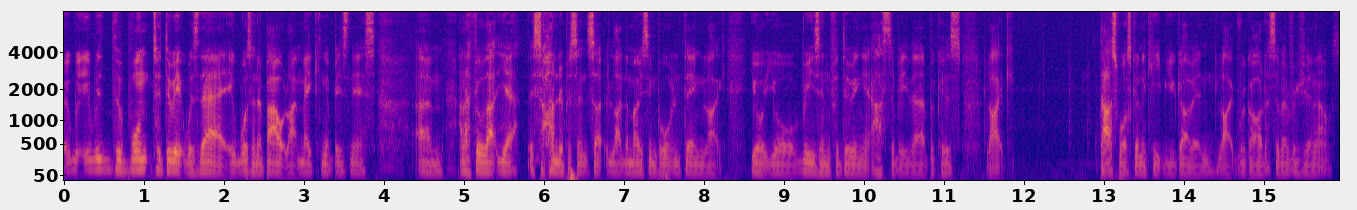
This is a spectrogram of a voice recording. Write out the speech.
it, it was the want to do it was there. It wasn't about like making a business um, and I feel that yeah, it's hundred percent so, like the most important thing. Like your your reason for doing it has to be there because like that's what's going to keep you going, like regardless of everything else.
